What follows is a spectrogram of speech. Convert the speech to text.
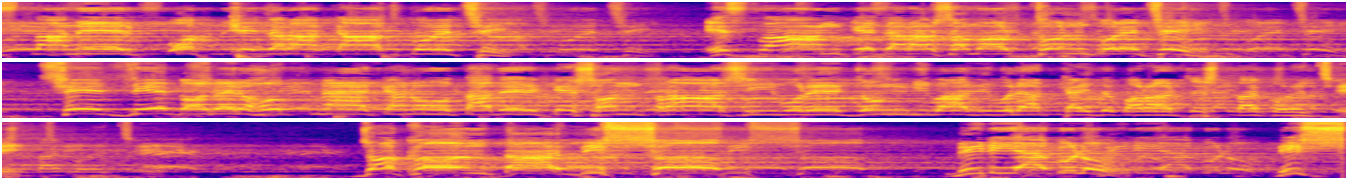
ইসলামের পক্ষে যারা কাজ করেছে, ইসলামকে যারা সমর্থন করেছে সে যে দলের হোক না কেন তাদেরকে সন্ত্রাসী বলে, জঙ্গিবাদী বলে আখ্যায়িত করার চেষ্টা করেছে। যখন তার বিশ্ব মিডিয়াগুলো, বিশ্ব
